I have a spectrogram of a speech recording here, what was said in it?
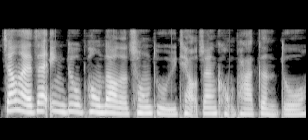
将来在印度碰到的冲突与挑战恐怕更多。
